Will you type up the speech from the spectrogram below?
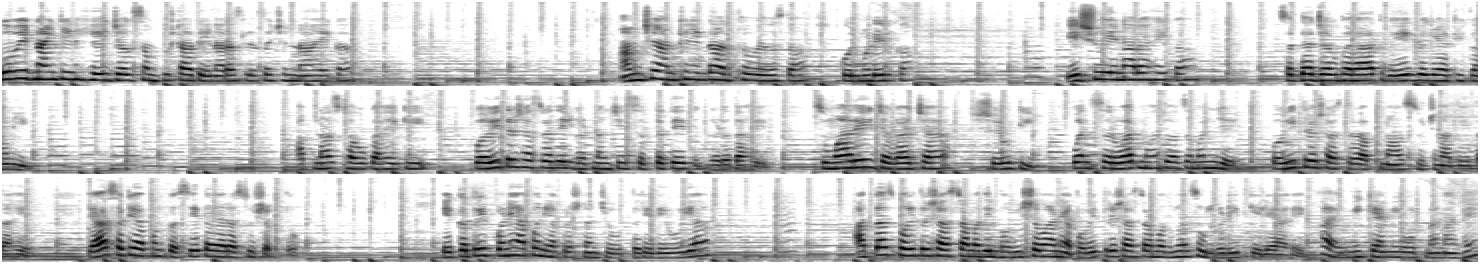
Covid nineteen हे जग संपुष्टात येणार असल्याचं चिन्ह आहे का? आमची आणखीन एकदा अर्थव्यवस्था कोलमडेल का? येशू येणार आहे का? सध्या जगभरात वेगवेगळ्या ठिकाणी आपणास ठाऊक आहे की पवित्र शास्त्रातील घटनांची सत्यतेत घडत आहे. सुमारे जगाच्या शेवटी पण सर्वात महत्त्वाचं म्हणजे पवित्र शास्त्र आपणास सूचना देत आहे. त्यासाठी आपण कसे तयार असू शकतो? एकत्रितपणे आपण या प्रश्नांची उत्तरे देऊया. आताच पवित्र शास्त्रामधील भविष्यवाण्या पवित्र शास्त्रामधूनच उलगडीत केल्या आहेत. हाय मी कॅमी ओटमॅन आहे.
